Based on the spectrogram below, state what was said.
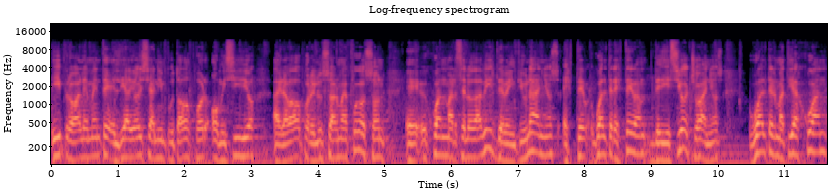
y probablemente el día de hoy sean imputados por homicidio agravado por el uso de arma de fuego. Son eh, Juan Marcelo David, de 21 años, Walter Esteban, de 18 años, Walter Matías Juan,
